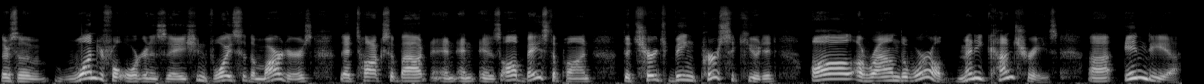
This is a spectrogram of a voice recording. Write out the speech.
There's a wonderful organization, Voice of the Martyrs, that talks about and, and is all based upon the church being persecuted all around the world, many countries, uh, India.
